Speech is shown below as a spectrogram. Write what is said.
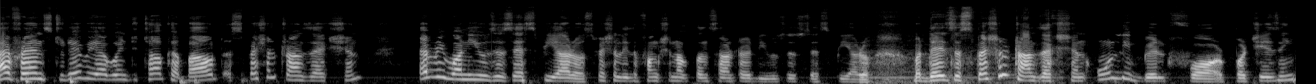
Hi friends, today we are going to talk about a special transaction. Everyone uses SPRO, especially the functional consultant uses SPRO. But there is a special transaction only built for purchasing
